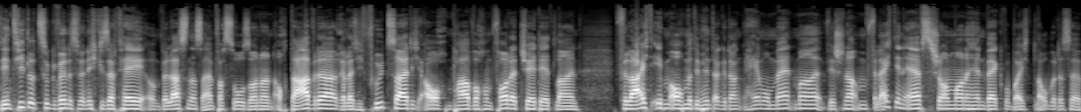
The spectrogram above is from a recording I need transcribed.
den Titel zu gewinnen. Es wird nicht gesagt, hey, wir lassen das einfach so, sondern auch da wieder relativ frühzeitig, auch ein paar Wochen vor der Trade Deadline. Vielleicht eben auch mit dem Hintergedanken, hey, Moment mal, wir schnappen vielleicht den Fs Sean Monahan weg, wobei ich glaube, dass er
